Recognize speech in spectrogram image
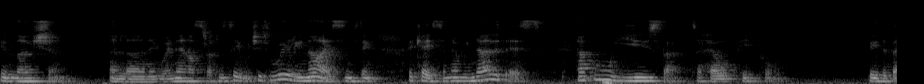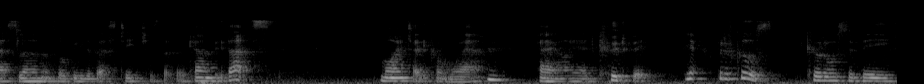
emotion and learning, we're now starting to see, which is really nice. And you think, okay, so now we know this. How can we use that to help people be the best learners or be the best teachers that they can be? That's my take on where Mm. AI ed could be. Yeah. But of course, it could also be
